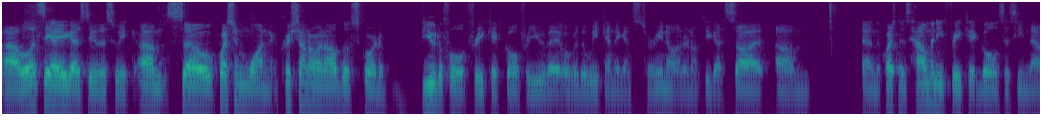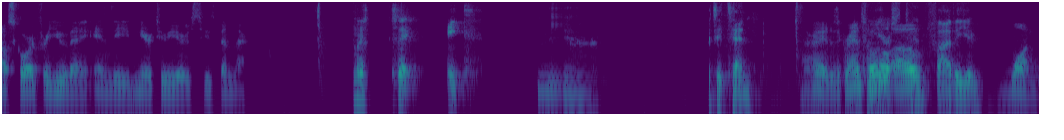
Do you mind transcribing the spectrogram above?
Uh, well, let's see how you guys do this week. Um, so, question one: Cristiano Ronaldo scored a beautiful free kick goal for Juve over the weekend against Torino. I don't know if you guys saw it. Um, and the question is, how many free kick goals has he now scored for Juve in the near two years he's been there? I'm gonna say eight. Yeah. I'd say 10. All right, there's a grand Two total years, of 10, five a year. one.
